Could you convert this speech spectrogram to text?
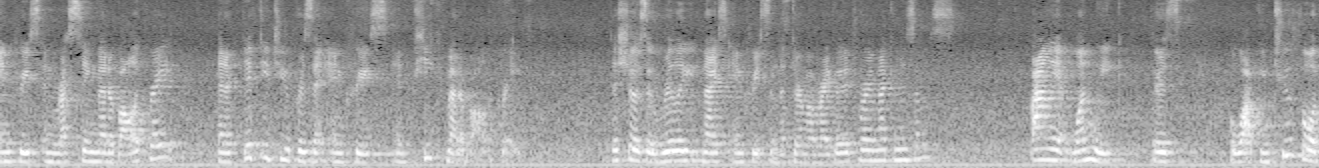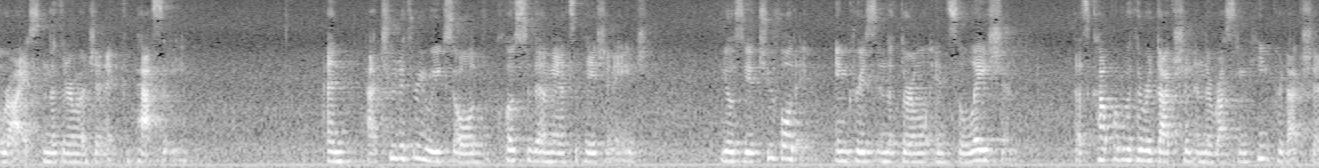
increase in resting metabolic rate and a 52% increase in peak metabolic rate. This shows a really nice increase in the thermoregulatory mechanisms. Finally, at one week, there's a whopping twofold rise in the thermogenic capacity. And at two to three weeks old, close to the emancipation age, you'll see a twofold increase in the thermal insulation. That's coupled with a reduction in the resting heat production,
